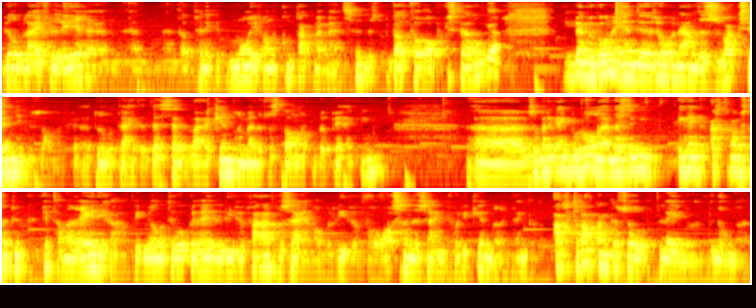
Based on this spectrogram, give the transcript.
wil blijven leren en, en dat vind ik het mooie van het contact met mensen. Dus dat vooropgesteld. Ja. Ik ben begonnen in de zogenaamde zwakzinnige zorg uh, toen de tijd. Dat waren kinderen met een verstandelijke beperking. Uh, zo ben ik eigenlijk begonnen. En dat is natuurlijk niet, ik denk achteraf is dat natuurlijk, heeft dat een reden gehad. Ik wil natuurlijk ook een hele lieve vader zijn of een lieve volwassene zijn voor die kinderen. Ik denk dat achteraf kan ik dat zo labelen, benoemen.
